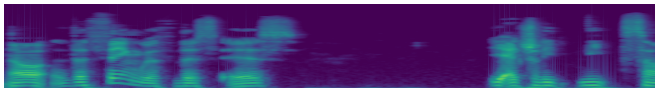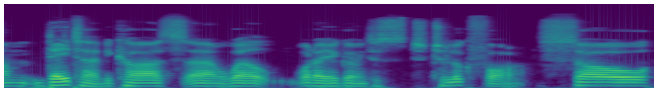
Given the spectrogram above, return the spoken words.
Now the thing with this is you actually need some data because uh, well what are you going to, to look for? So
